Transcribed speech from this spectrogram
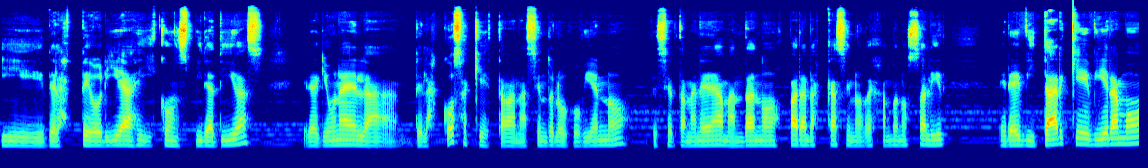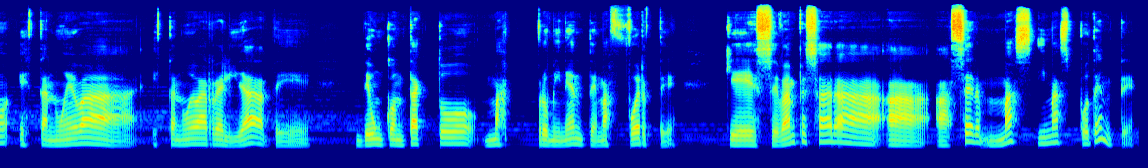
de las teorías y conspirativas era que una de, de las cosas que estaban haciendo los gobiernos de cierta manera mandándonos para las casas y no dejándonos salir, era evitar que viéramos esta nueva, esta nueva realidad de, un contacto más prominente, más fuerte, que se va a empezar a, hacer más y más potente.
